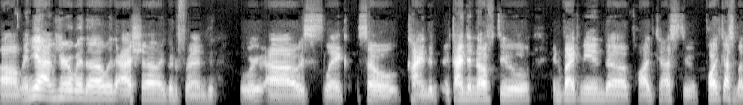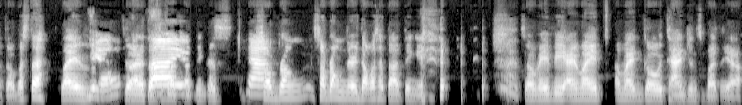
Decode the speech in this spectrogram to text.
Um, and yeah, I'm here with uh, with Asha, my good friend. We're uh, was like so kind kind enough to invite me in the podcast to podcast ba to? Basta live Yeah. to uh, talk about Live. tutting because Yeah. sobrang sobrang nerd ako sa tutting eh. so maybe I might I might go tangents, but yeah,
